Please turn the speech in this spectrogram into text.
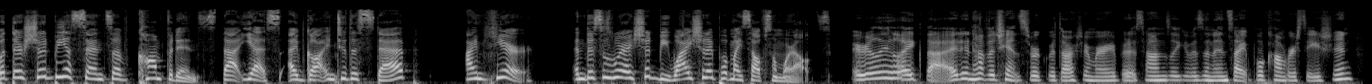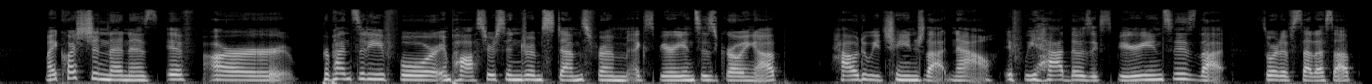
But there should be a sense of confidence that, yes, I've gotten to the step. I'm here. And this is where I should be. Why should I put myself somewhere else? I really like that. I didn't have a chance to work with Dr. Murray, but it sounds like it was an insightful conversation. My question then is if our propensity for imposter syndrome stems from experiences growing up, how do we change that now? If we had those experiences that sort of set us up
